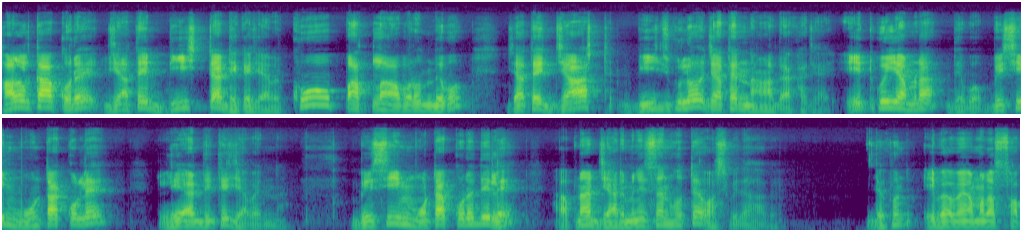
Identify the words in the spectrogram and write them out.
হালকা করে যাতে বীজটা ঢেকে যাবে খুব পাতলা আবরণ দেবো যাতে জাস্ট বীজগুলো যাতে না দেখা যায়। এটুকুই আমরা দেব। বেশি মোটা করে লেয়ার দিতে যাবেন না। বেশি মোটা করে দিলে আপনার জার্মিনেশন হতে অসুবিধা হবে। দেখুন, এভাবে আমরা সব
